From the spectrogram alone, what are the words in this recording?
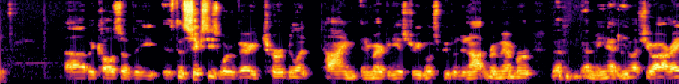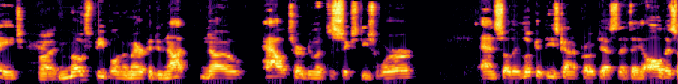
uh, because of the the '60s were a very turbulent time in American history. Most people do not remember. I mean, unless you're our age, Right. most people in America do not know how turbulent the '60s were, and so they look at these kind of protests and they think, "Oh, this is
